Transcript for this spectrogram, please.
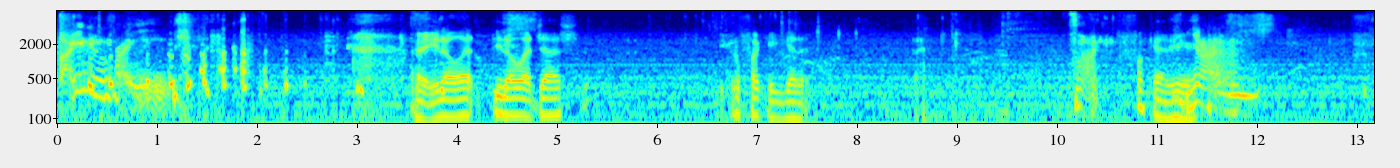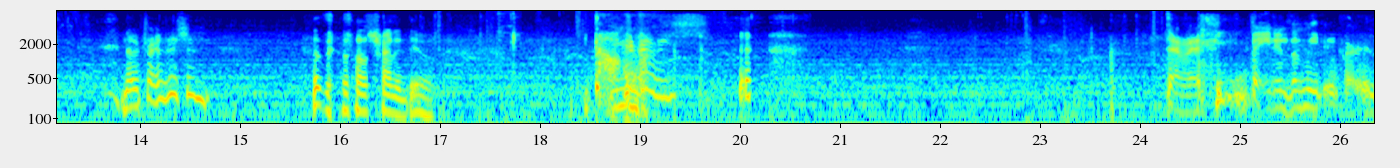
Why are you gonna? Alright, you know what? You know what, Josh? You're gonna fucking get it. Fuck. Fuck out of here. Yes. No transition. That's what I was trying to do. Damn it, he baited the meeting first.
